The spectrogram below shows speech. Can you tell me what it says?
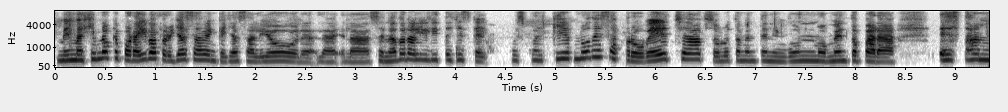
Me imagino que por ahí va, pero ya saben que ya salió la, la, la senadora Lili que pues cualquier, no desaprovecha absolutamente ningún momento para, están,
